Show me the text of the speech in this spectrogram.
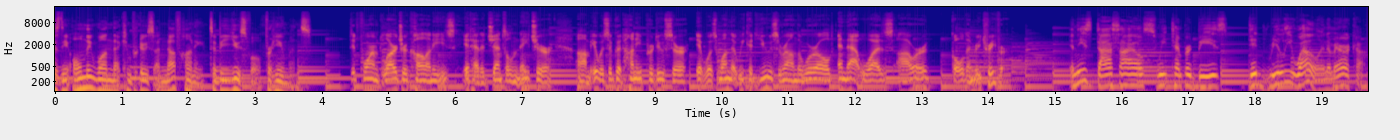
is the only one that can produce enough honey to be useful for humans. It formed larger colonies. It had a gentle nature. Um, it was a good honey producer. It was one that we could use around the world, and that was our golden retriever. And these docile, sweet tempered bees did really well in America.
